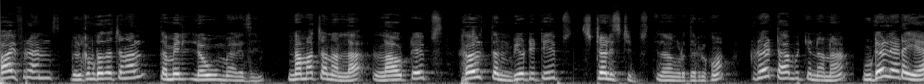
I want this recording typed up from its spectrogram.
Hi friends welcome to the channel Tamil love magazine நம்ம சேனலில் love tips health and beauty tips stylish tips இதெல்லாம் கொடுத்துருக்கோம் டுடே டாபிக் என்னன்னா உடல் எடையை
